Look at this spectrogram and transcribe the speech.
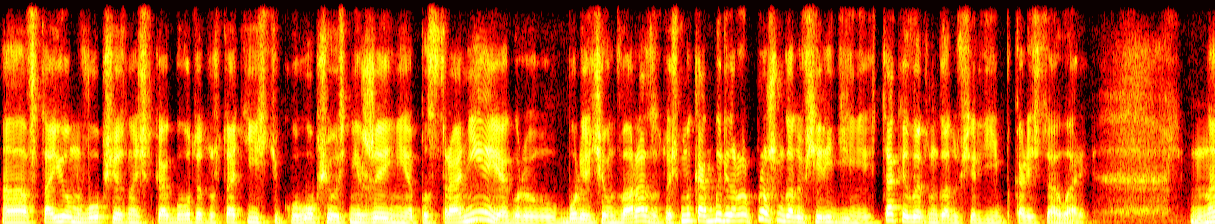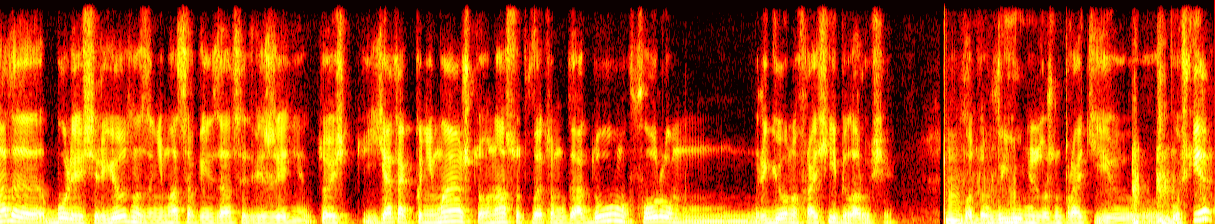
а, встаем в общую, значит, как бы вот эту статистику общего снижения по стране, я говорю, более чем в два раза. То есть, мы как были в прошлом году в середине, так и в этом году в середине по количеству аварий. Надо более серьезно заниматься организацией движения. То есть, я так понимаю, что у нас вот в этом году форум регионов России и Белоруссии. Угу. Вот он в июне должен пройти в Уфе.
